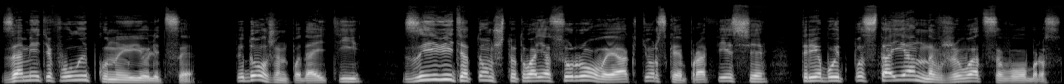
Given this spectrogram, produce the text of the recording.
Заметив улыбку на ее лице, ты должен подойти, заявить о том, что твоя суровая актерская профессия требует постоянно вживаться в образ,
